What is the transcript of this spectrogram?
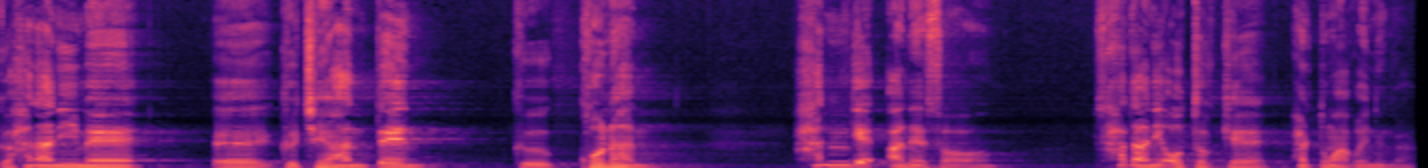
그 하나님의 그 제한된 그 권한, 한계 안에서 사단이 어떻게 활동하고 있는가,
